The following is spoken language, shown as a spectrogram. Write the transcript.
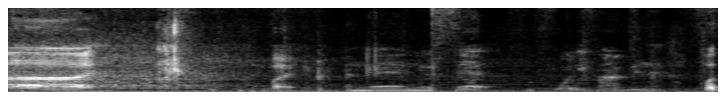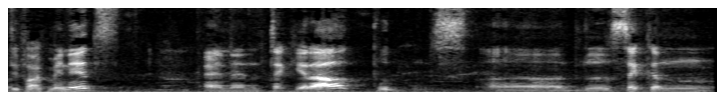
Bye. Bye. Bye. And then you're set for 45 minutes. 45 minutes. And then take it out. Put uh, the second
